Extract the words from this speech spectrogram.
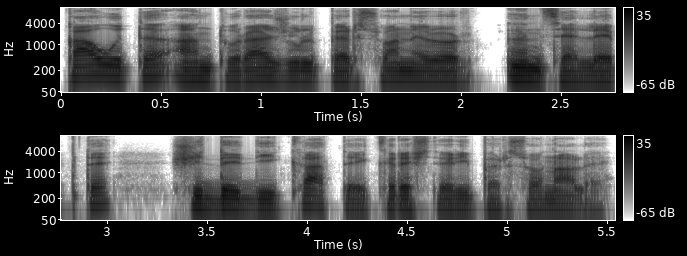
caută anturajul persoanelor înțelepte și dedicate creșterii personale.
